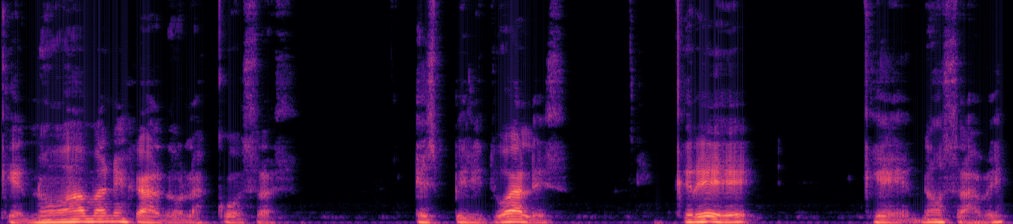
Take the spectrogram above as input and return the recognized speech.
que no ha manejado las cosas espirituales cree que no sabe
